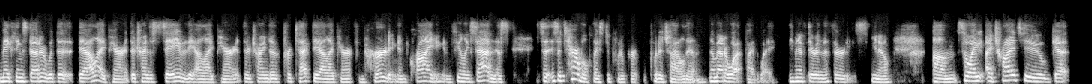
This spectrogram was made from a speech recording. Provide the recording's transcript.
make things better with the, the allied parent. They're trying to save the allied parent. They're trying to protect the allied parent from hurting and crying and feeling sadness. It's a, it's a terrible place to put a put a child in, no matter what, by the way, even if they're in the 30s, you know. Um, so I, I try to get,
